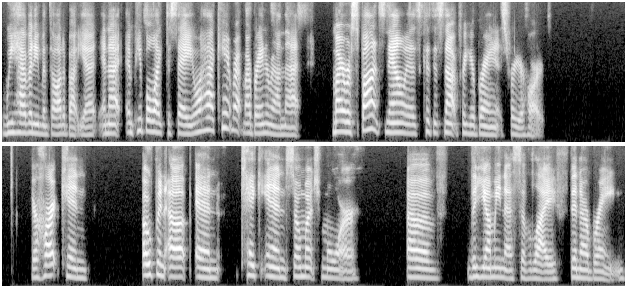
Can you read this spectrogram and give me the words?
we haven't even thought about yet. And I and people like to say, "Well, I can't wrap my brain around that." My response now is because it's not for your brain, it's for your heart. Your heart can open up and take in so much more of the yumminess of life than our brain.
